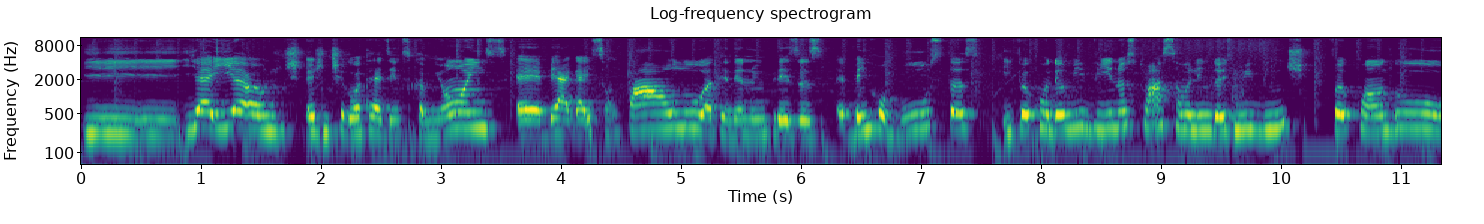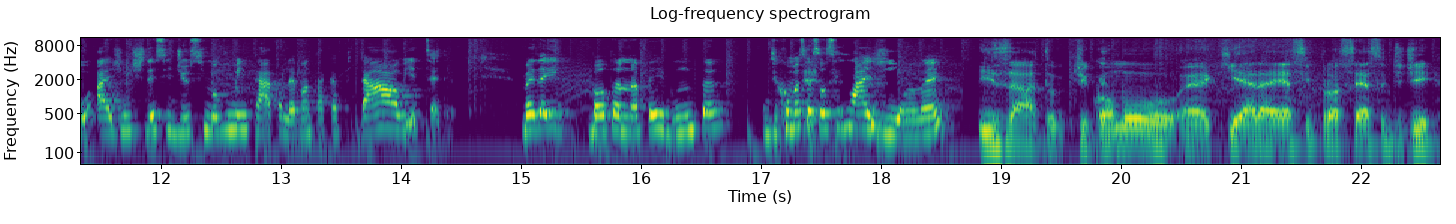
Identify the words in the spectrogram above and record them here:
E, e aí a gente, a gente chegou a 300 caminhões, é, BH e São Paulo, atendendo empresas é, bem robustas. E foi quando eu me vi na situação ali em 2020, foi quando a gente decidiu se movimentar para levantar capital e etc. Mas aí, voltando na pergunta, de como as pessoas é, reagiam, né? Exato, de como é, que era esse processo de, de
